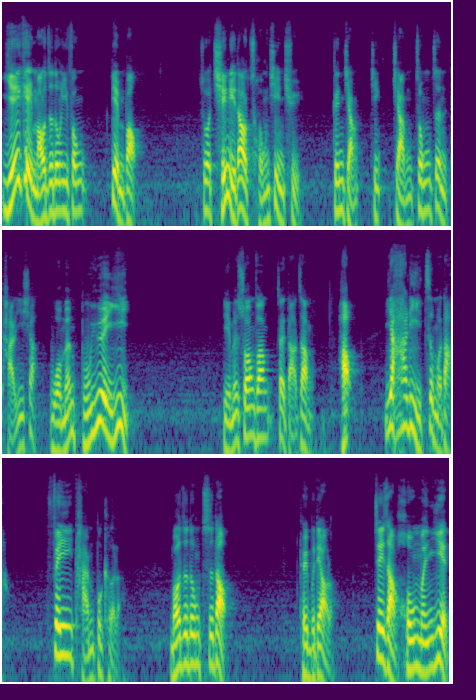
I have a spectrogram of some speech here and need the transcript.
也给毛泽东一封电报，说，请你到重庆去跟蒋经蒋中正谈一下，我们不愿意你们双方在打仗。好，压力这么大，非谈不可了。毛泽东知道推不掉了，这场鸿门宴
